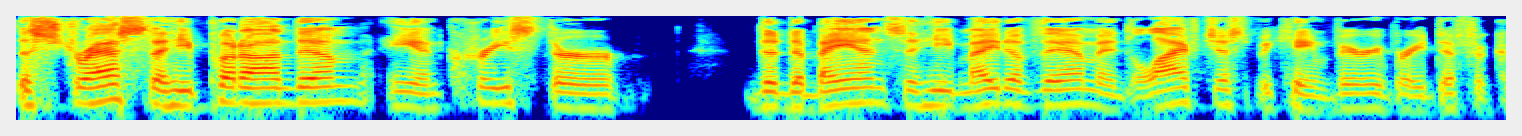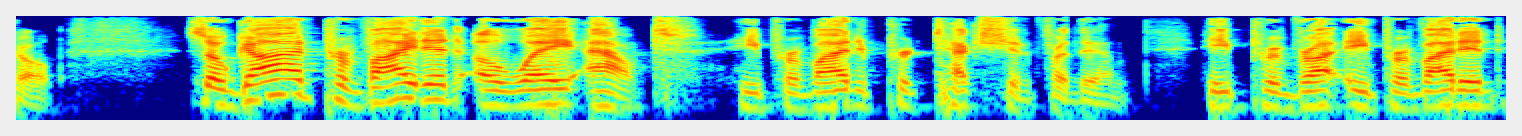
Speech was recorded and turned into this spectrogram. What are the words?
the stress that he put on them. He increased their the demands that he made of them, and life just became very, very difficult. So God provided a way out. He provided protection for them. He, provi- he provided,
